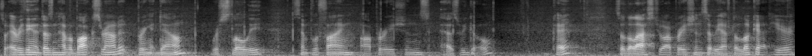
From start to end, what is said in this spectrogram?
So everything that doesn't have a box around it, bring it down. We're slowly simplifying operations as we go. Okay? So the last two operations that we have to look at here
